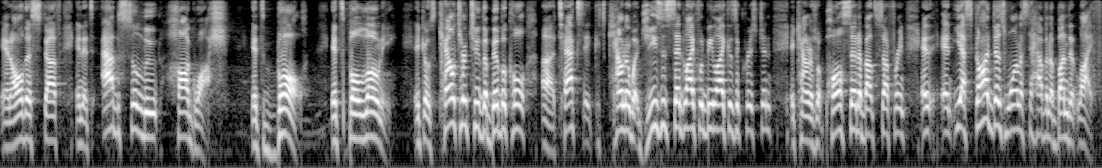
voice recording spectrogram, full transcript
and all this stuff. And it's absolute hogwash. It's bull. It's baloney It goes counter to the biblical uh, text. It's counter what Jesus said life would be like as a Christian. It counters what Paul said about suffering. And, and yes, God does want us to have an abundant life,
